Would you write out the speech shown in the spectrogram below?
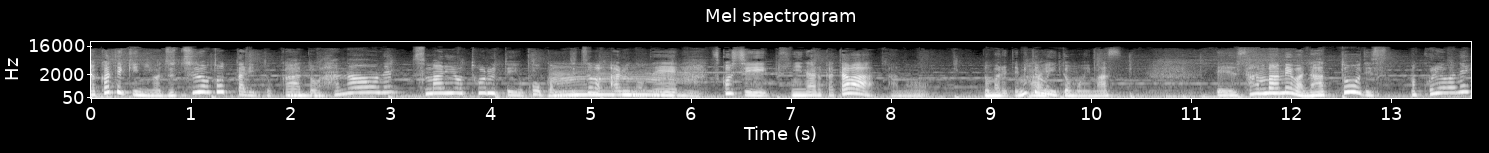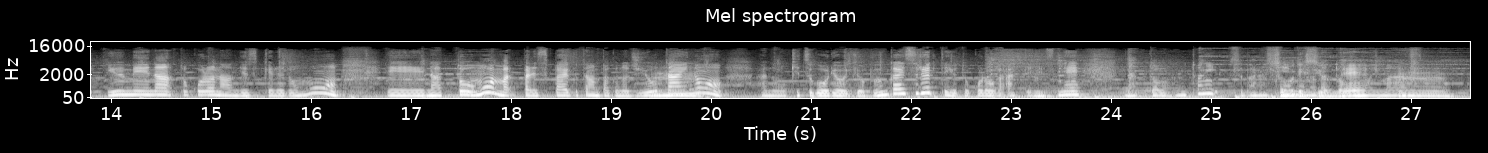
茶化的には頭痛を取ったりとか、うんあと鼻をね詰まりを取るっていう効果も実はあるのでうん少し気になる方はあの飲まれてみてもいいと思います。で3番目は納豆です。まあ、これはね有名なところなんですけれども、えー、納豆も、まあ、やっぱりスパイクタンパクの受容体の,、あの結合領域を分解するっていうところがあってですね、納豆は本当に素晴らしいものだと思います。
